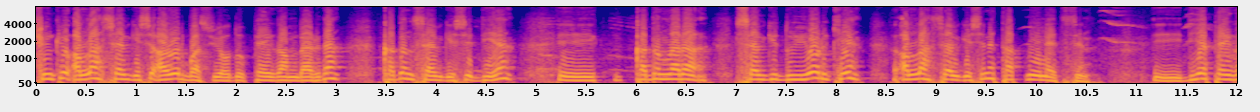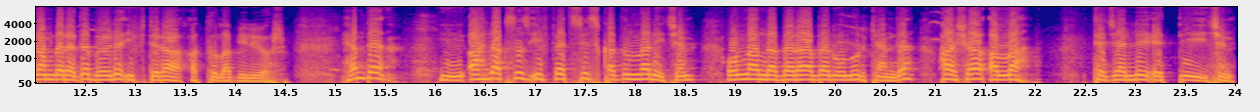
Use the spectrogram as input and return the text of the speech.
Çünkü Allah sevgisi ağır basıyordu peygamberde. Kadın sevgisi diye e, kadınlara sevgi duyuyor ki Allah sevgisini tatmin etsin e, diye peygambere de böyle iftira atılabiliyor. Hem de e, ahlaksız, iffetsiz kadınlar için onlarla beraber olurken de haşa Allah tecelli ettiği için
